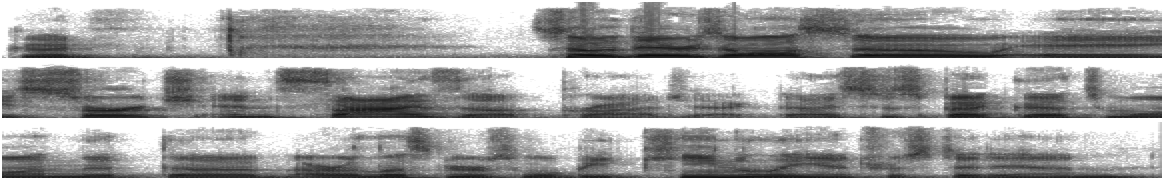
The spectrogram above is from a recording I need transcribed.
Good. So there's also a search and size up project. I suspect that's one that uh, our listeners will be keenly interested in.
